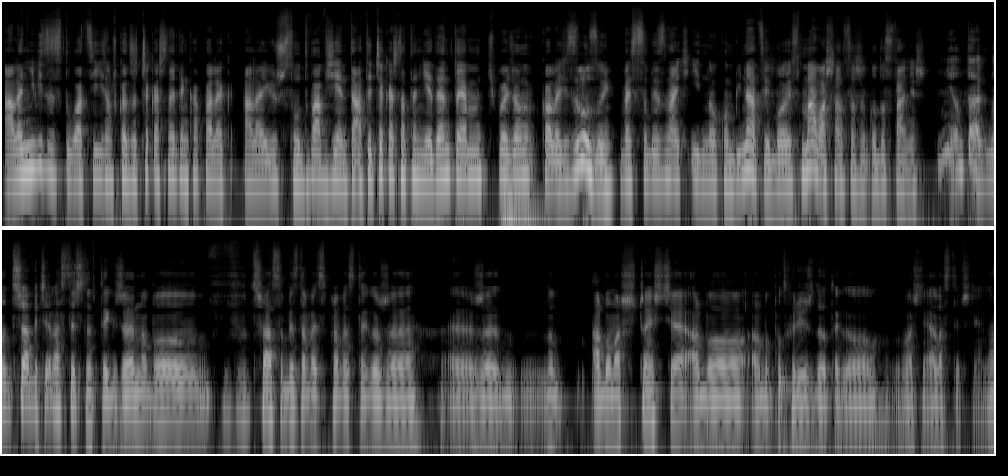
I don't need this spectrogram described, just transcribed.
ale nie widzę sytuacji, na przykład, że czekasz na jeden kafelek, ale już są dwa wzięte, a ty czekasz na ten jeden, to ja bym ci powiedział, no, koleś, zluzuj, weź sobie znajdź inną kombinację, bo jest mała szansa, że go dostaniesz. Nie, no tak, no trzeba być elastyczny w tej grze, no bo trzeba sobie zdawać sprawę z tego, że, e, że no, albo masz szczęście, albo, albo podchodzisz do tego właśnie elastycznie, no.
